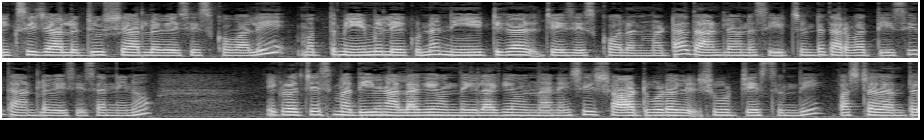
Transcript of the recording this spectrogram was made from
మిక్సీ జార్లో జ్యూస్ జార్లో వేసేసుకోవాలి. మొత్తం ఏమీ లేకుండా నీట్గా చేసేసుకోవాలన్నమాట. దాంట్లో ఏమైనా సీడ్స్ ఉంటే తర్వాత తీసి దాంట్లో వేసేసాను నేను. ఇక్కడ వచ్చేసి మా దీవెన అలాగే ఉంది ఇలాగే ఉంది అనేసి షార్ట్ కూడా షూట్ చేస్తుంది. ఫస్ట్ అదంతా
